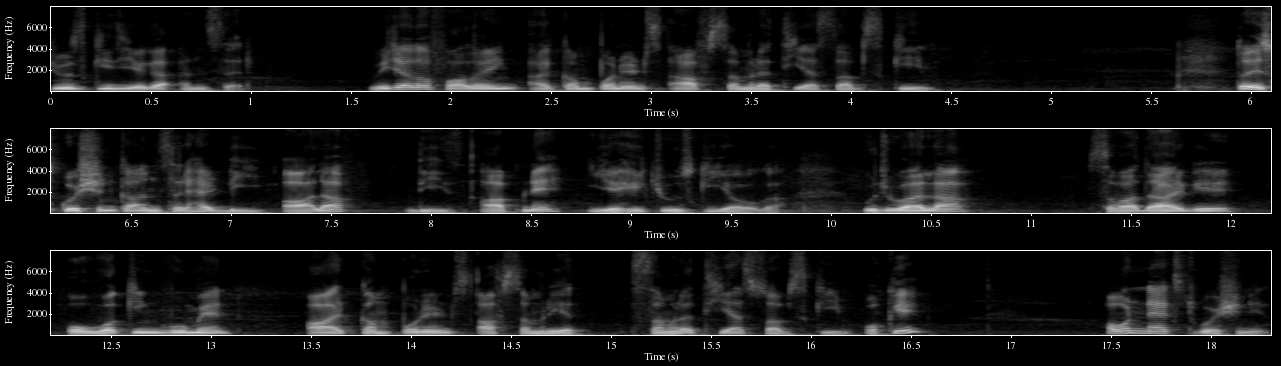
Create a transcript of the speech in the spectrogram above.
चूज़ कीजिएगा answer which are the following are components of Samarthya sub scheme तो इस क्वेश्चन का आंसर है डी ऑल ऑफ़ दीज आपने यही चूज़ किया होगा। उज्ज्वला सवादार गे और working women are components of Samarthya sub scheme okay और नेक्स्ट क्वेश्चन इज़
